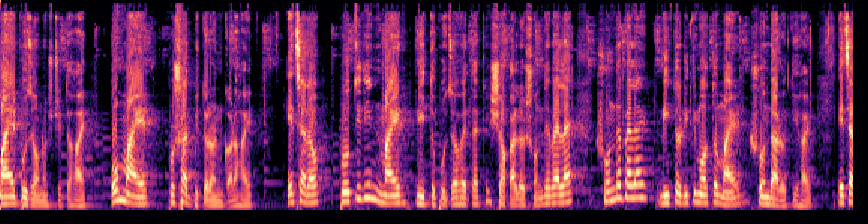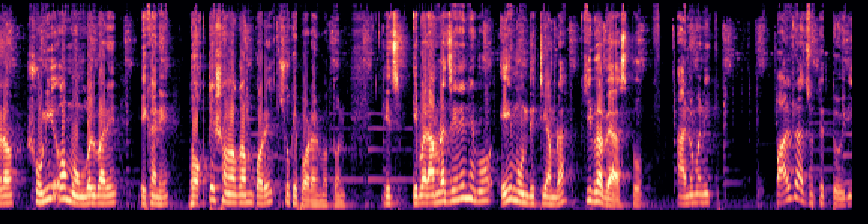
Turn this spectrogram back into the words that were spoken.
মায়ের পূজা অনুষ্ঠিত হয় ও মায়ের প্রসাদ বিতরণ করা হয়। এছাড়াও প্রতিদিন মায়ের নিত্য পূজা হয়ে থাকে সকাল ও সন্ধেবেলায়। সন্ধ্যাবেলায় নিত্য রীতিমতো মায়ের সন্ধ্যা আরতি হয়। এছাড়াও শনি ও মঙ্গলবারে এখানে ভক্তের সমাগম পড়ে চোখে পড়ার মতন। এবার আমরা জেনে নেব এই মন্দিরটি আমরা কীভাবে আসব। আনুমানিক পাল রাজত্বের তৈরি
